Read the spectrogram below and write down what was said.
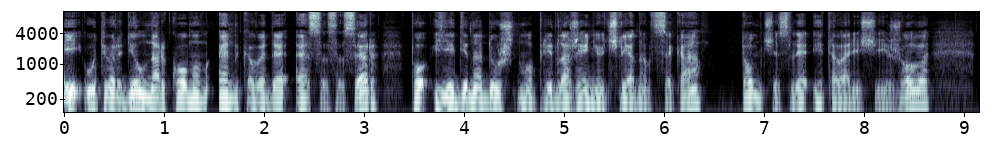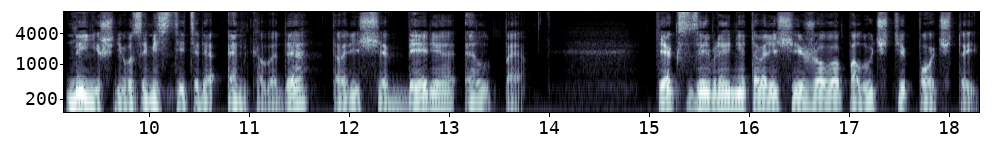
и утвердил наркомом НКВД СССР по единодушному предложению членов ЦК том числе и товарища Ежова, нынешнего заместителя НКВД, товарища Берия Л.П. Текст заявления товарища Ежова получите почтой.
